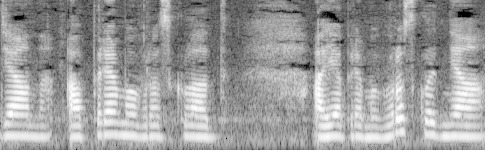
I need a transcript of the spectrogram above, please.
Діана, а прямо в розклад. А я прямо в розкладня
